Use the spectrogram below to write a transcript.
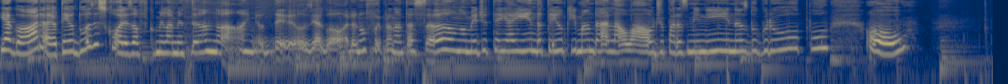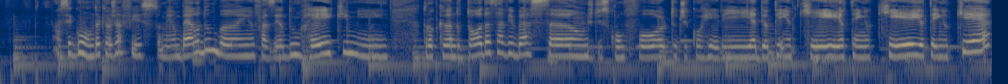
E agora eu tenho duas escolhas. Eu fico me lamentando, ai meu Deus, e agora? Eu não fui pra natação, não meditei ainda, tenho que mandar lá o áudio para as meninas do grupo. Ou a segunda que eu já fiz, tomei um belo de um banho, fazendo um reiki em mim, trocando toda essa vibração de desconforto, de correria, de eu tenho que, eu tenho que, eu tenho que.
